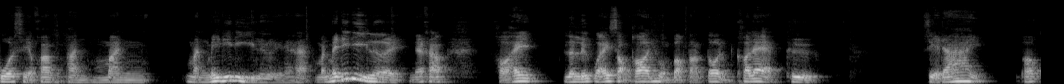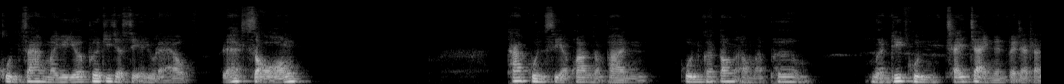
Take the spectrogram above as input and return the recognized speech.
กลัวเสียความสัมพันธ์มันมันไม่ได้ดีเลยนะฮะมันไม่ได้ดีเลยนะครับ ขอให้ระลึกไว้สองข้อที่ผมบอกตอนต้น ข้อแรกคือ เสียได้ เพราะคุณสร้างมาเยอะๆเพื่อที่จะเสียอยู่แล้ว และสองถ้าคุณเสียความสัมพันธ์ คุณก็ต้องเอามาเพิ่ม เหมือนที่คุณใช้จ่ายเงินไปแต่ละ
